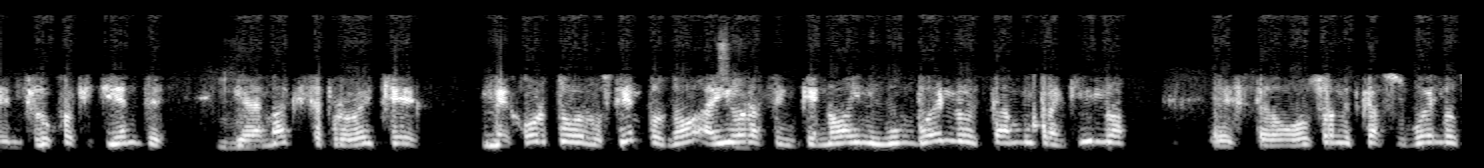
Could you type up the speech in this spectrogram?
el flujo eficiente y además que se aproveche mejor todos los tiempos, ¿no? Hay horas en que no hay ningún vuelo, está muy tranquilo, este, o son escasos vuelos,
